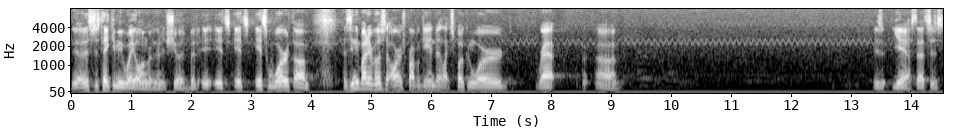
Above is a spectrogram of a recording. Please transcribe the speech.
Yeah, this is taking me way longer than it should, but it, it's it's it's worth. Um, has anybody ever listened to artist propaganda, like spoken word, rap? Uh, is yes, that's his.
